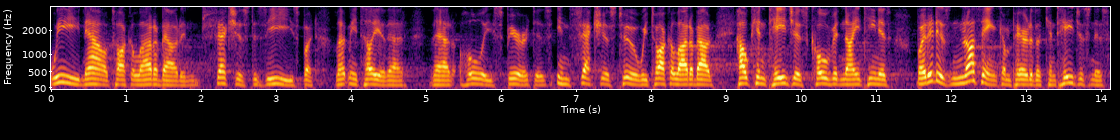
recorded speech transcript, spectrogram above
we now talk a lot about infectious disease, but let me tell you that that Holy Spirit is infectious too. We talk a lot about how contagious COVID 19 is but it is nothing compared to the contagiousness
